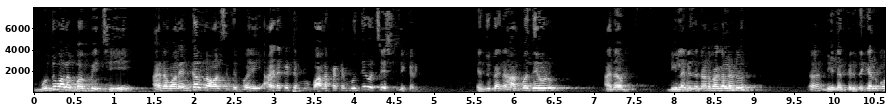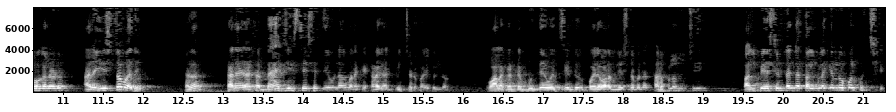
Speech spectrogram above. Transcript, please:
ముందు వాళ్ళని పంపించి ఆయన వాళ్ళ వెనకాల రావాల్సింది పోయి ఆయన కంటే వాళ్ళకంటే ముందే వచ్చేసింది ఇక్కడికి. ఎందుకు ఆయన ఆత్మదేవుడు ఆయన నీళ్ళ మీద నడవగలడు? నీళ్ళ క్రిందికి వెళ్ళిపోగలడు? ఆయన ఇష్టం అది. కదా? కానీ అట్లా మ్యాజిక్ చేసే దేవుళ్ళగా మనకి ఎక్కడ కనిపించాడు బైబిల్లో? వాళ్ళకంటే ముందే వచ్చిండు పోయిన వారం చూసినామైనా తలుపుల నుంచి తలుపు వేస్తుండగా తలుపులకి లోపలికి వచ్చి.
